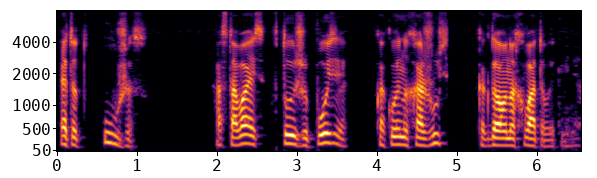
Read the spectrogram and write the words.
этот ужас, оставаясь в той же позе, в какой нахожусь когда он охватывает меня.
